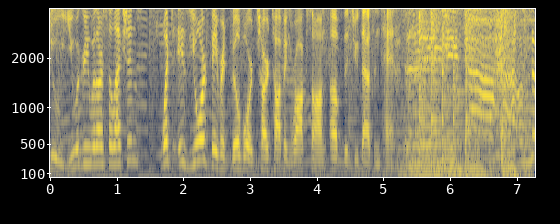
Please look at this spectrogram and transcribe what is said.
Do you agree with our selections? What is your favorite Billboard chart topping rock song of the 2010s? Down, no,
